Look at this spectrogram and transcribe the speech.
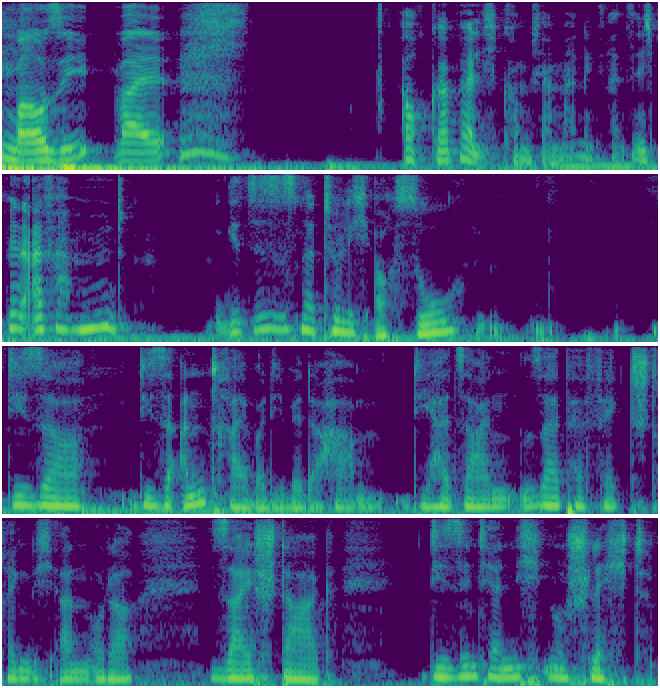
Mausi, weil auch körperlich komme ich an meine Grenzen. Ich bin einfach müde. Jetzt ist es natürlich auch so, dieser, diese Antreiber, die wir da haben, die halt sagen, sei perfekt, streng dich an oder sei stark, die sind ja nicht nur schlecht,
